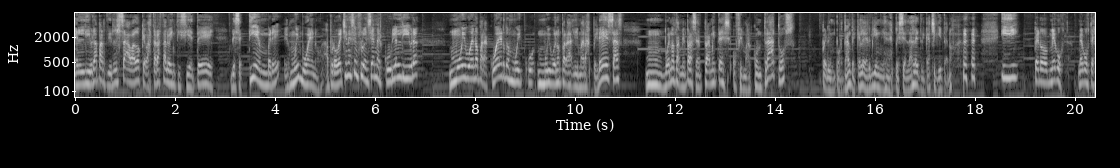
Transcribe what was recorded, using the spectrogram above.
en Libra a partir del sábado, que va a estar hasta el 27 de septiembre. Es muy bueno. Aprovechen esa influencia de Mercurio en Libra. Muy bueno para acuerdos, muy, muy bueno para limar asperezas. Mm, bueno también para hacer trámites o firmar contratos. Pero importante, que leer bien, en especial las létricas chiquitas, ¿no? y, pero me gusta, me gusta.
